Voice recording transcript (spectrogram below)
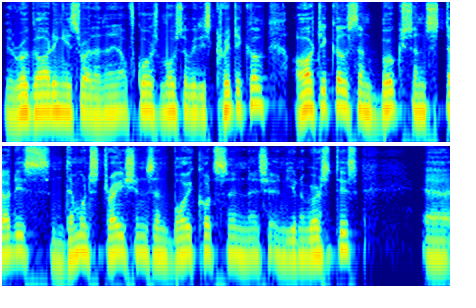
regarding Israel. And of course, most of it is critical articles and books and studies and demonstrations and boycotts in, universities. Uh,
